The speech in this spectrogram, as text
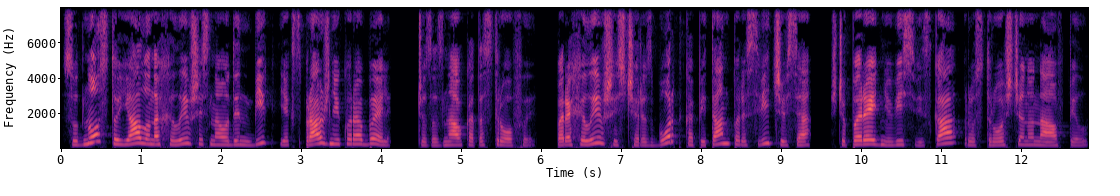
Судно стояло, нахилившись на один бік, як справжній корабель, що зазнав катастрофи. Перехилившись через борт, капітан пересвідчився, що передню вісь візка розтрощено навпіл.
